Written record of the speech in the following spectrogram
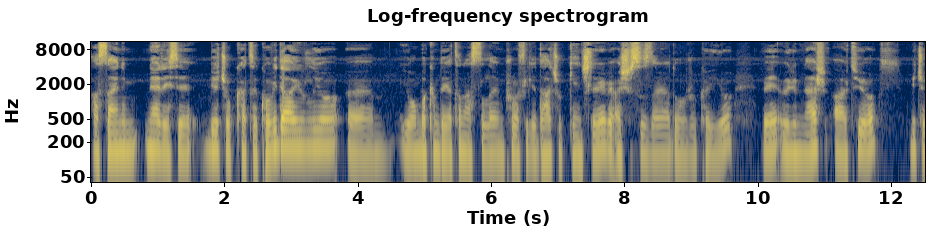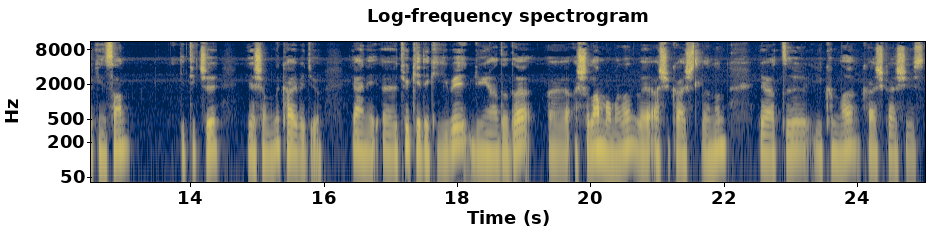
hastanenin neredeyse birçok katı COVID'e ayrılıyor. E, yoğun bakımda yatan hastaların profili daha çok gençlere ve aşısızlara doğru kayıyor ve ölümler artıyor. Birçok insan gittikçe yaşamını kaybediyor. Yani e, Türkiye'deki gibi dünyada da e, aşılanmamanın ve aşı karşıtlığının yarattığı yıkımla karşı karşıyayız.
